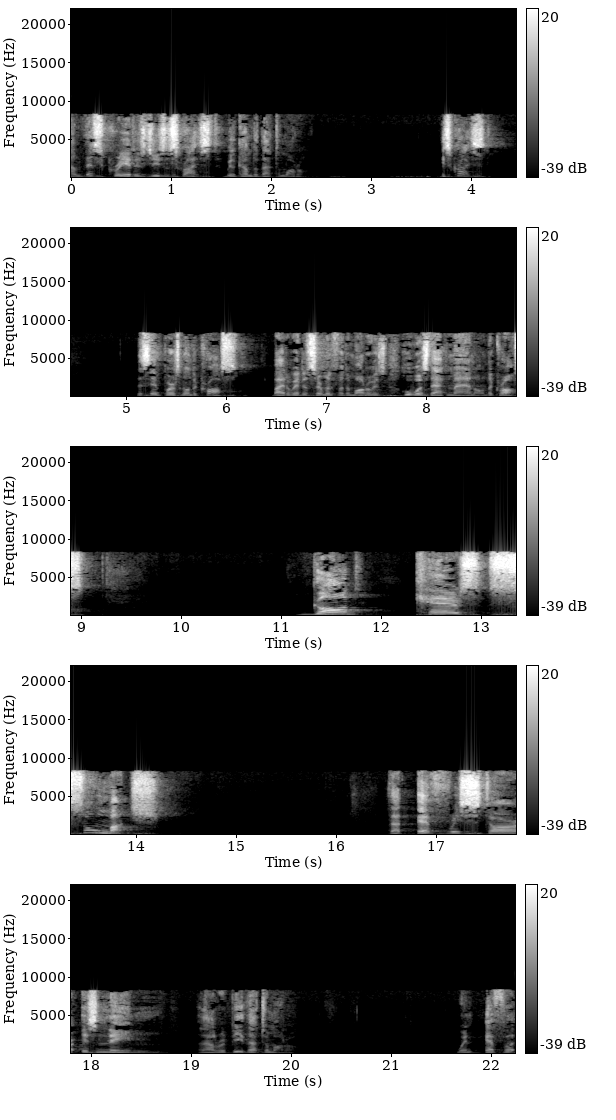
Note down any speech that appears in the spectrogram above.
And this creator is Jesus Christ. We'll come to that tomorrow. It's Christ. The same person on the cross. By the way, the sermon for tomorrow is Who was that man on the cross? God cares so much that every star is named. And I'll repeat that tomorrow. Whenever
